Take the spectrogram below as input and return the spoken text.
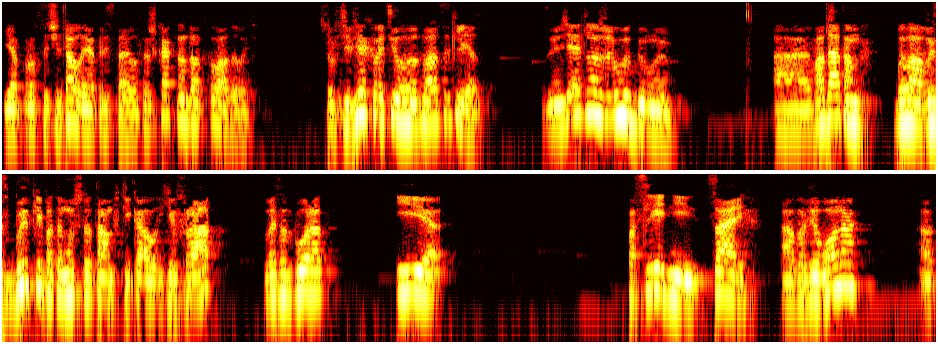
Я просто читал, и я представил, это же как надо откладывать, чтобы тебе хватило на 20 лет. Замечательно живут, думаю. А вода там была в избытке, потому что там втекал Ефрат в этот город. И последний царь Вавилона, а,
